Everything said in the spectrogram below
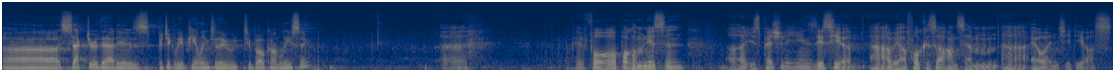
uh, sector that is particularly appealing to, to BOCOM leasing? Okay, for Bocom Leasing, uh, especially in this year, uh, we are focused on some uh, LNG deals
